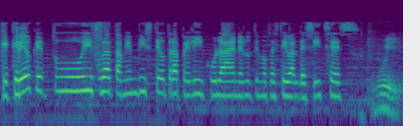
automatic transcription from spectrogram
Que creo que tú, Isra, también viste otra película en el último festival de Sitges. Uy.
